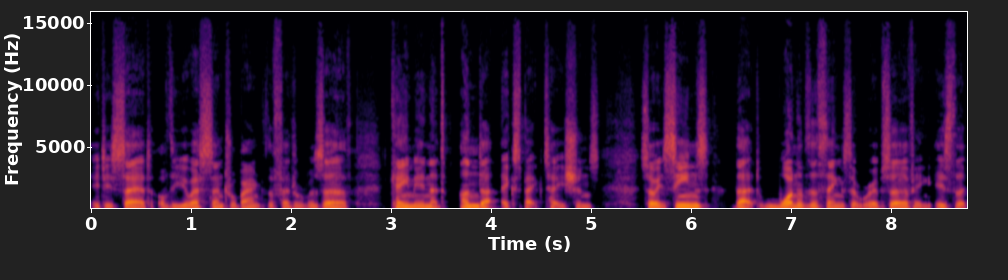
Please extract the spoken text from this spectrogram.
it is said, of the US central bank, the Federal Reserve, came in at under expectations. So it seems that one of the things that we're observing is that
